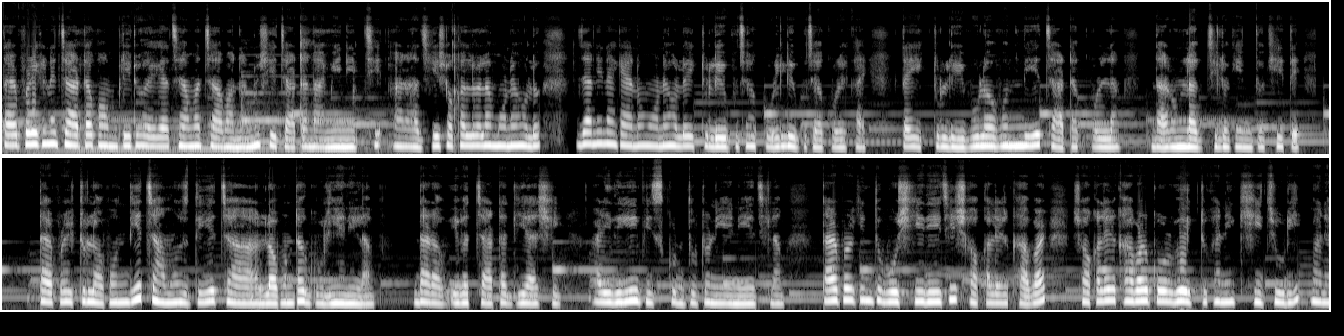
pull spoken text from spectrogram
তারপর এখানে চাটা কমপ্লিট হয়ে গেছে, আমার চা বানানো, সেই চাটা নামিয়ে নিচ্ছি। আর আজকে সকালবেলা মনে হলো, জানি না কেন মনে হলো একটু লেবু চা করি, লেবু চা করে খাই। তাই একটু লেবু লবণ দিয়ে চাটা করলাম, দারুণ লাগছিল কিন্তু খেতে। তারপর একটু লবণ দিয়ে চামচ দিয়ে চা, লবণটা গুলিয়ে নিলাম। দাঁড়াও, এবার চাটা দিয়ে আসি। আর এদিকেই বিস্কুট দুটো নিয়ে নিয়েছিলাম। তারপর কিন্তু বসিয়ে দিয়েছি সকালের খাবার। সকালের খাবার করব একটুখানি খিচুড়ি। মানে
